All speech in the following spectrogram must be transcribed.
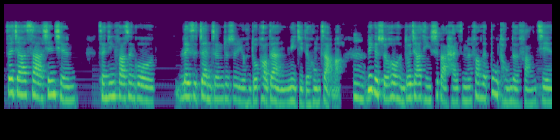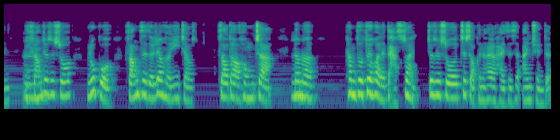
在加萨先前曾经发生过类似战争，就是有很多炮弹密集的轰炸嘛。嗯，那个时候很多家庭是把孩子们放在不同的房间，以防就是说，如果房子的任何一角遭到轰炸，嗯、那么他们做最坏的打算，就是说至少可能还有孩子是安全的。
